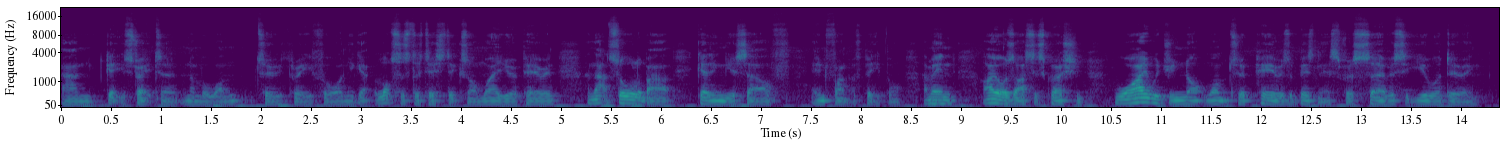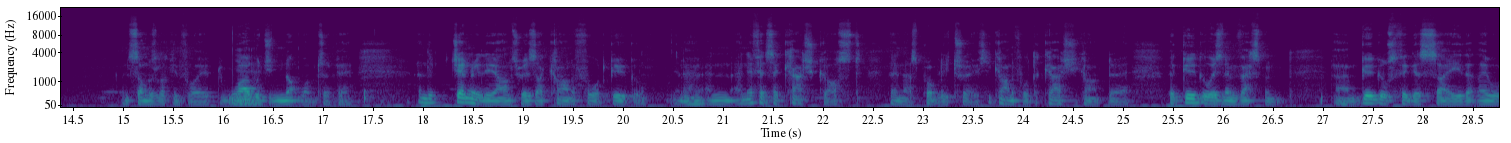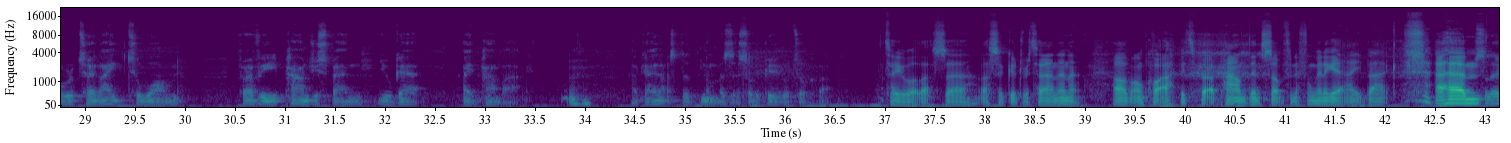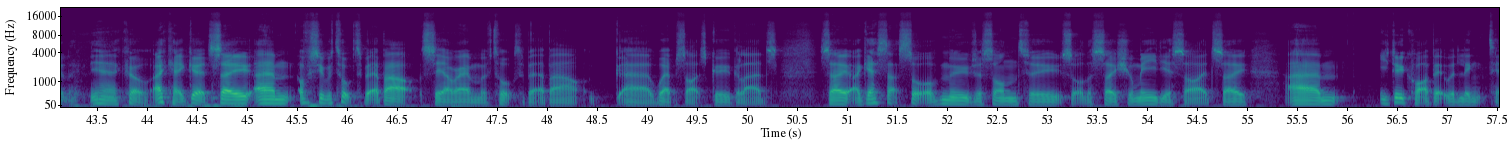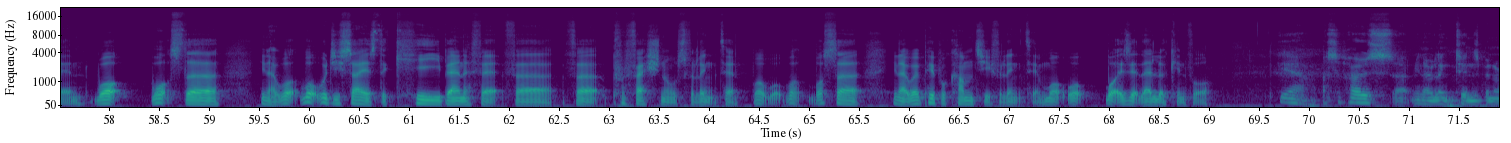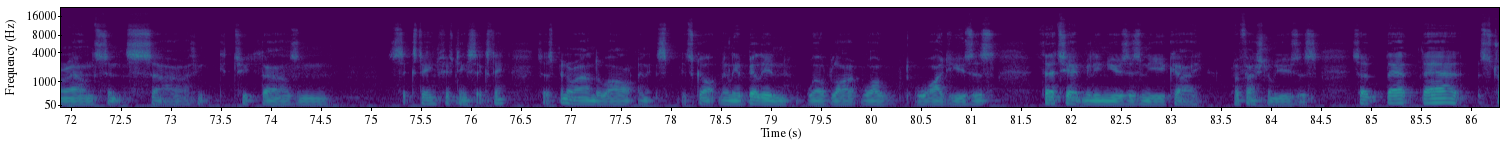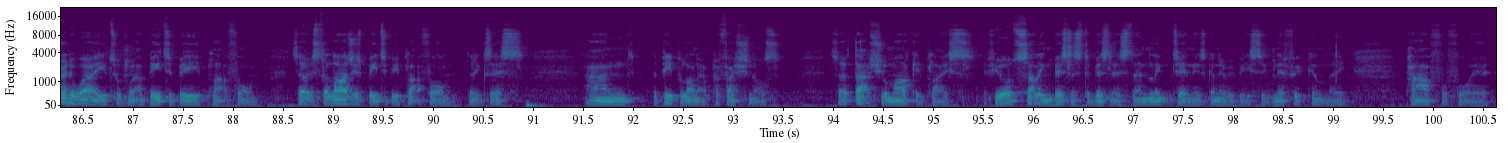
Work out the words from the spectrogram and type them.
and get you straight to number one, two, three, four, and you get lots of statistics on where you're appearing, and that's all about getting yourself in front of people. I mean, I always ask this question: Why would you not want to appear as a business for a service that you are doing, and someone's looking for you? Why yeah. would you not want to appear? And the, generally, the answer is I can't afford Google. You know, mm-hmm. and and if it's a cash cost, then that's probably true. If you can't afford the cash, you can't do it. But Google is an investment um, Google's figures say that they will return eight to one. For every pound you spend, you'll get eight pound back. Mm-hmm. Okay, that's the numbers that sort of Google talk about. I'll tell you what, that's uh, that's a good return, isn't it? I'm, I'm quite happy to put a pound in something if I'm going to get eight back. Um, Absolutely. Yeah, cool. Okay, good. So um, obviously we've talked a bit about CRM. We've talked a bit about uh, websites, Google Ads. So I guess that sort of moves us on to sort of the social media side. So um, you do quite a bit with LinkedIn. What what's the you know what what would you say is the key benefit for for professionals for LinkedIn? What what, what what's the you know when people come to you for LinkedIn, what what what is it they're looking for? Yeah, I suppose uh, you know LinkedIn's been around since uh, I think 2016, 15, 16. So it's been around a while, and it's it's got nearly a billion worldwide worldwide users, 38 million users in the UK, professional users. So they're, they're straight away, you're talking about a B2B platform. So it's the largest B2B platform that exists, and the people on it are professionals. So if that's your marketplace, if you're selling business to business, then LinkedIn is going to be significantly powerful for you.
